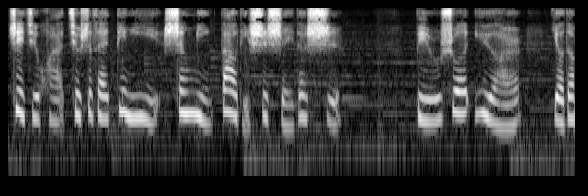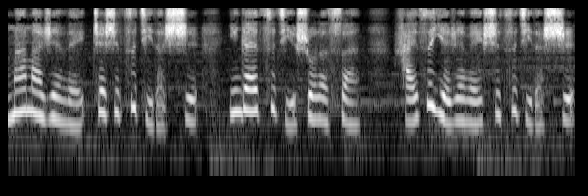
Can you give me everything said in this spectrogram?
这句话就是在定义生命到底是谁的事。比如说育儿，有的妈妈认为这是自己的事，应该自己说了算；孩子也认为是自己的事，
